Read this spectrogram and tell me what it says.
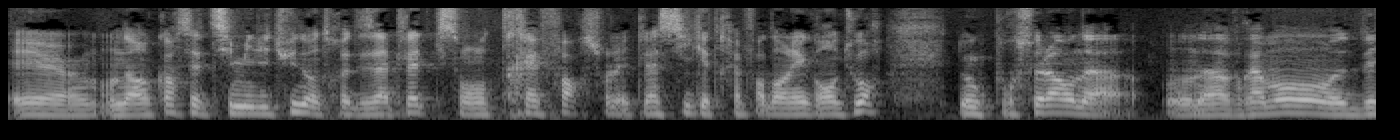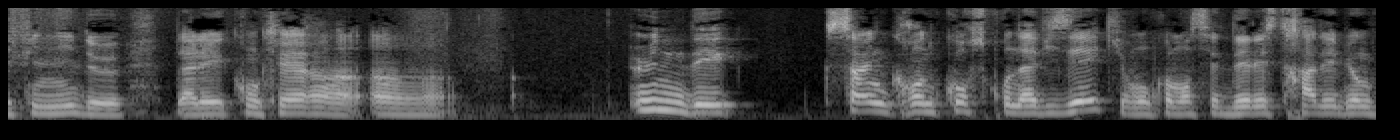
Et euh, on a encore cette similitude entre des athlètes qui sont très forts sur les classiques et très forts dans les grands tours. Donc pour cela, on a, on a vraiment défini d'aller conquérir un, une des cinq grandes courses qu'on a visées, qui vont commencer dès l'Estrade et Bianche,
